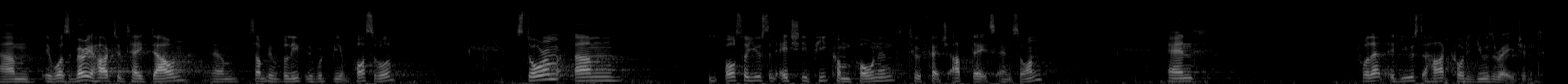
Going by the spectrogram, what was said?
Um, it was very hard to take down. Um, some people believed it would be impossible. Storm um, also used an HTTP component to fetch updates and so on. And for that, it used a hard-coded user agent.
